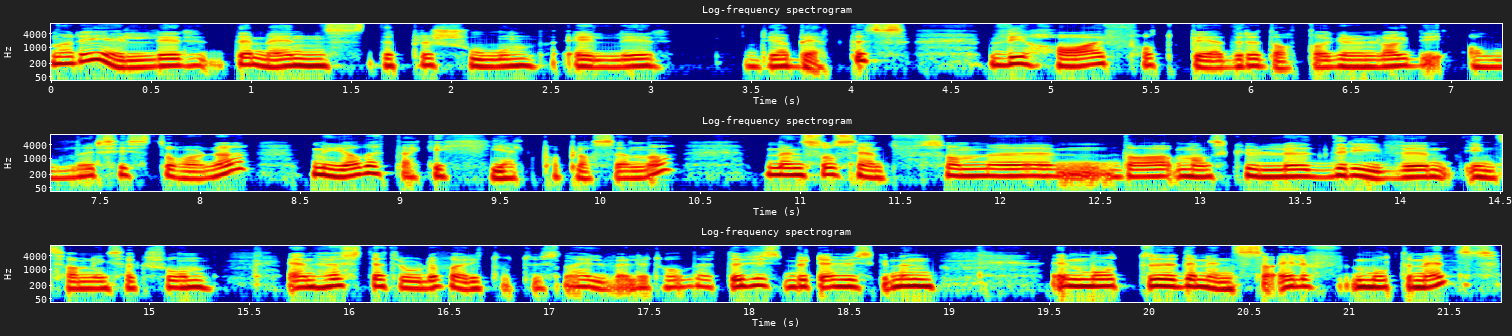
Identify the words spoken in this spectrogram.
når det gjelder demens, depresjon eller diabetes. Vi har fått bedre datagrunnlag de aller siste årene. Mye av dette er ikke helt på plass ennå, men så sent som eh, da man skulle drive innsamlingsaksjon en høst, jeg tror det var i 2011 eller 2012, dette burde jeg huske, men eh, mot demens, eller mot demens.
